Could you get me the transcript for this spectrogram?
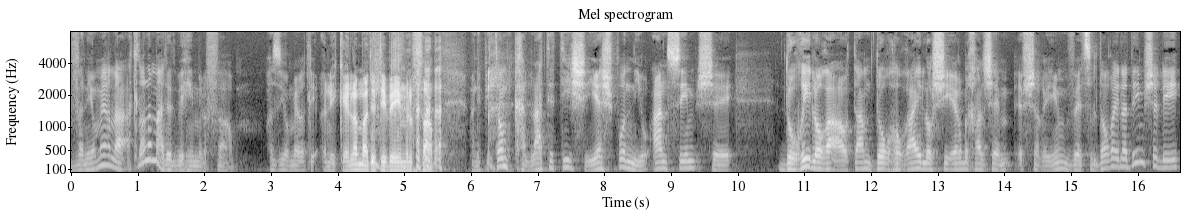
ואני אומר לה, את לא למדת בהימל פארב. אז היא אומרת לי, אני כן למדתי בהימל פארב. ואני פתאום קלטתי שיש פה ניואנסים שדורי לא ראה אותם, דור הוריי לא שיער בכלל שהם אפשריים, ואצל דור הילדים שלי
